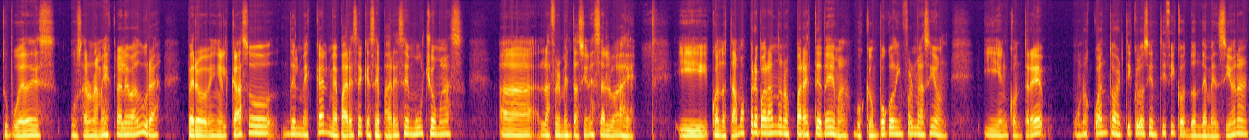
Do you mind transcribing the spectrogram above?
Tú puedes usar una mezcla de levadura, pero en el caso del mezcal me parece que se parece mucho más a las fermentaciones salvajes. Y cuando estábamos preparándonos para este tema, busqué un poco de información y encontré unos cuantos artículos científicos donde mencionan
